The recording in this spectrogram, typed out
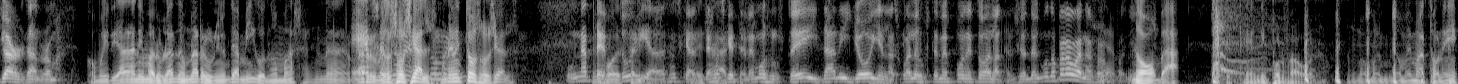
Jordan Romano. Como diría Dani Marulanda, una reunión de amigos nomás, una, una reunión social, una- un evento social. Una tertulia de esas, que, de esas Exacto. que tenemos usted y Dani y yo y en las cuales usted me pone toda la atención del mundo. Pero bueno, eso... pues, No, va. Kenny, por favor, no me, no me matoné.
